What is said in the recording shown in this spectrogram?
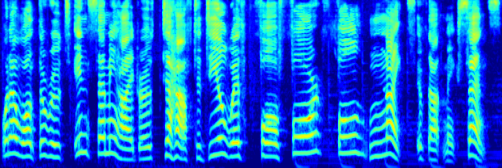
what I want the roots in semi-hydros to have to deal with for four full nights, if that makes sense.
